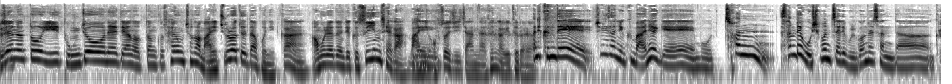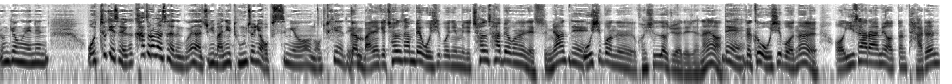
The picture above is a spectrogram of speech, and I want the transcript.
요새는 또 이 동전에 대한 어떤 그 사용처가 많이 줄어들다 보니까 아무래도 이제 그 쓰임새가 많이 네. 없어지지 않나 생각이 들어요. 아니 근데 최 기사님 그 만약에 뭐 1,350원짜리 물건을 산다 그런 경우에는 어떻게 저희가 카드로만 사는 거예요? 나중에 만약에 동전이 없으면 어떻게 해야 돼요? 그러니까 만약에 1,350원이면 이제 1,400원을 냈으면 네. 50원을 거실러 줘야 되잖아요. 네. 그러니까 그 50원을 어, 이 사람의 어떤 다른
